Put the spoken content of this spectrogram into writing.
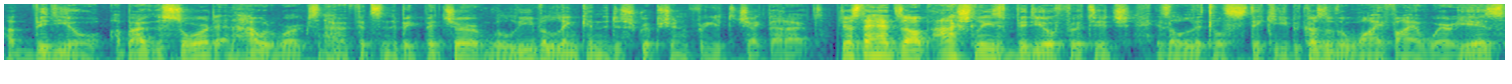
a video about the Sword and how it works and how it fits in the big picture. We'll leave a link in the description for you to check that out. Just a heads up, Ashley's video footage is a little sticky because of the Wi-Fi of where he is,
